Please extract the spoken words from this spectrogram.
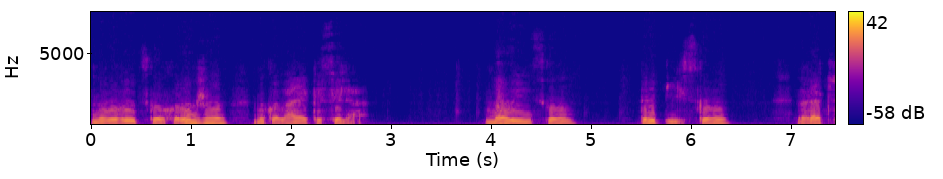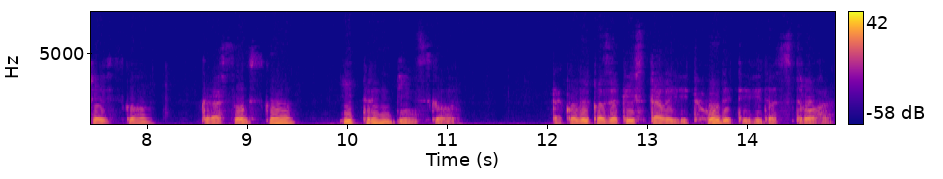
новогрудського хорунжого Миколая Киселя, Малинського, Трипільського, Грачевського, Красовського і Трембінського. Та коли козаки стали відходити від острога,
